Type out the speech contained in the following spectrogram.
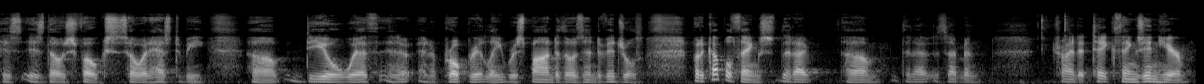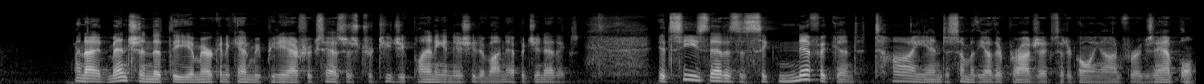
is, is those folks. So it has to be uh, deal with and, and, appropriately respond to those individuals. But a couple things that I um, that I, as I've been trying to take things in here. And I had mentioned that the American Academy of Pediatrics has a strategic planning initiative on epigenetics. It sees that as a significant tie-in to some of the other projects that are going on. For example,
